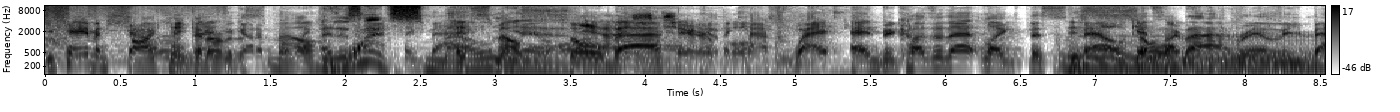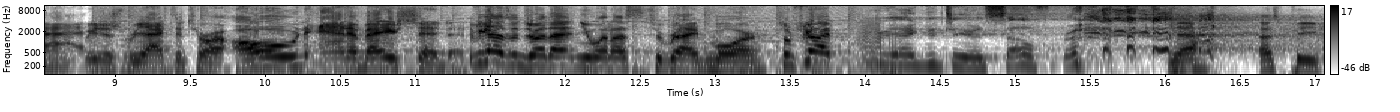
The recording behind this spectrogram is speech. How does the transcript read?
you can't even Oh. I can't get over the gotta put, smell. like, Doesn't it plastic smell? It smells Yeah. so Yeah, bad. it's Get the terrible. cast wet, and because of that, like the smell so gets like bad. really bad. We just reacted to our own animation. If you guys enjoyed that and you want us to react more, subscribe. Reacted to yourself, bro. Yeah, that's peak.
